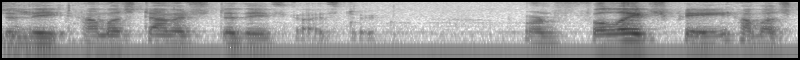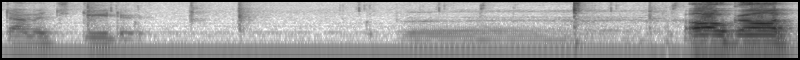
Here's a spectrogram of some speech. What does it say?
did the how much damage do these guys do? We're on full HP. How much damage do you do? Uh, oh god.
